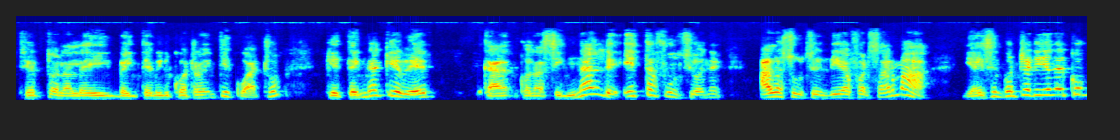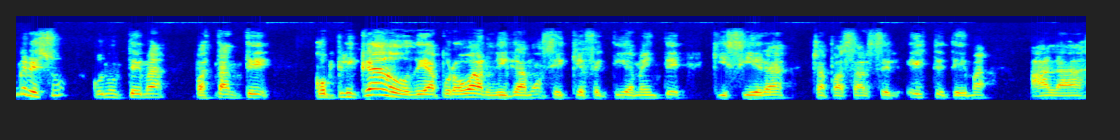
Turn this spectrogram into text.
¿cierto? La ley 20.424, que tenga que ver con asignarle estas funciones a la Subsecretaría de Fuerzas Armadas. Y ahí se encontraría en el Congreso con un tema bastante complicado de aprobar, digamos, si es que efectivamente quisiera traspasarse este tema a la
